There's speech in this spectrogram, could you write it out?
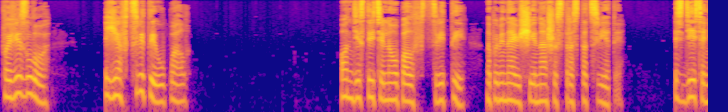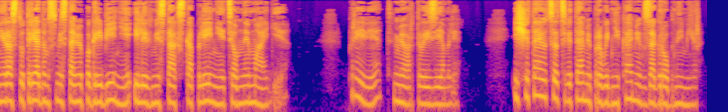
«Повезло. Я в цветы упал». Он действительно упал в цветы, напоминающие наши страстоцветы. Здесь они растут рядом с местами погребения или в местах скопления темной магии. Привет, мертвые земли. И считаются цветами-проводниками в загробный мир. —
